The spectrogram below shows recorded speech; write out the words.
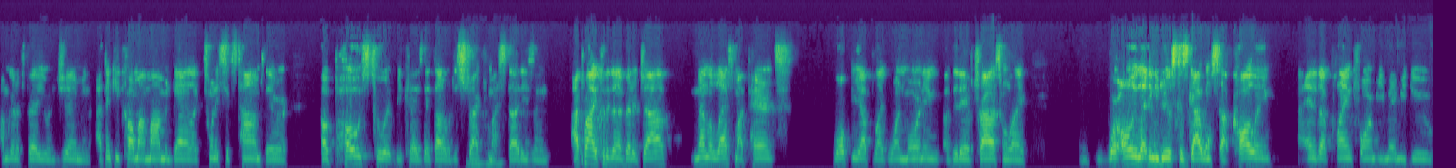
I'm gonna fail you in gym. And I think he called my mom and dad like 26 times. They were opposed to it because they thought it would distract from my studies, and I probably could have done a better job. Nonetheless, my parents woke me up like one morning of the day of trials and were like, "We're only letting you do this because God won't stop calling." I ended up playing for him. He made me do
